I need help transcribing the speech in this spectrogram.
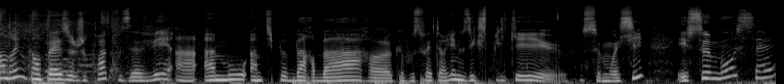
Sandrine Campez, je crois que vous avez un, mot un petit peu barbare euh, que vous souhaiteriez nous expliquer euh, ce mois-ci. Et ce mot, c'est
